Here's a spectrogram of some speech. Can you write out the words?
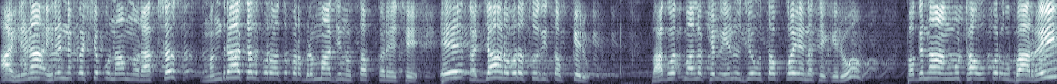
આ હિરણા હિરણ્ય કશ્યપુ નામનો રાક્ષસ મંદ્રાચલ પર્વત પર બ્રહ્માજીનું તપ કરે છે. એક હજાર વર્ષ સુધી તપ કર્યું. ભાગવતમાં લખેલું એનું જેવું તપ કોઈએ નથી કર્યું. પગના અંગૂઠા ઉપર ઊભા રહી,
